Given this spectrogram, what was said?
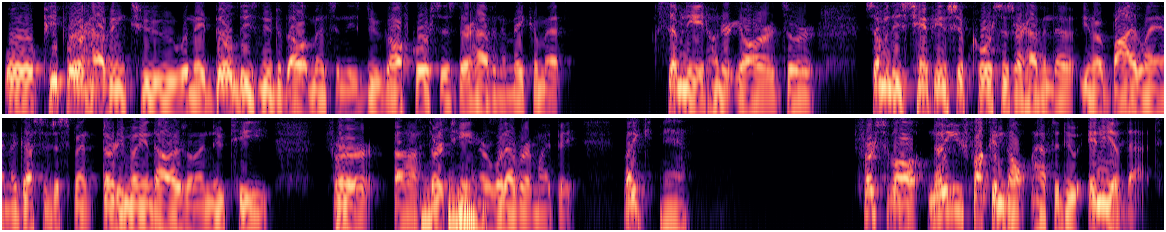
well people are having to when they build these new developments and these new golf courses they're having to make them at 7800 yards or some of these championship courses are having to you know buy land augusta just spent 30 million dollars on a new tee for uh, 13 or whatever it might be like Yeah. First of all no you fucking don't have to do any of that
